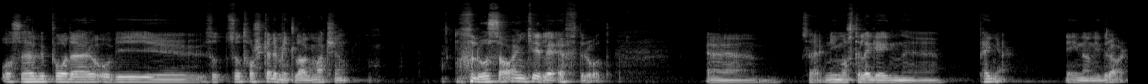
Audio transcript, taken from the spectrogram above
Och så höll vi på där och vi, eh, så, så torskade mitt lag matchen. Och då sa en kille efteråt eh, så här, ni måste lägga in eh, pengar innan ni drar.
